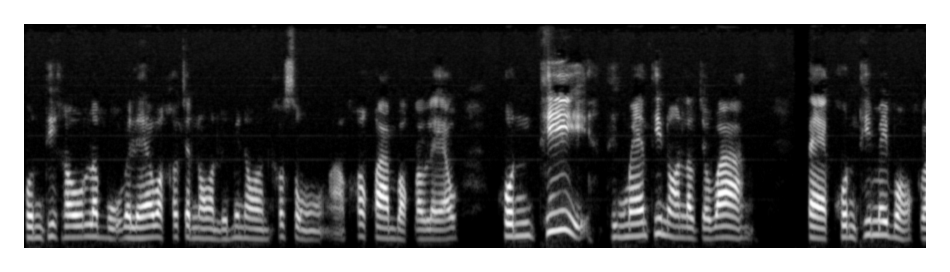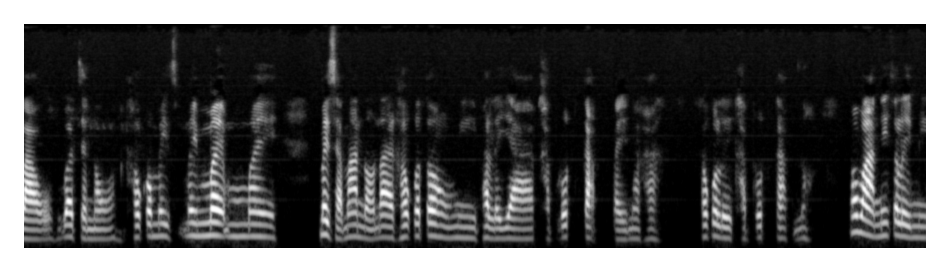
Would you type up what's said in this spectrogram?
คนที่เขาระบุไว้แล้วว่าเขาจะนอนหรือไม่นอนเขาส่งข้อความบอกเราแล้ว คนที่ถึงแม้ที่นอนเราจะว่าง แต่คนที่ไม่บอกเราว่าจะนอนเขาก็ไม่ไม่ไม่ไม่ไม่สามารถนอนได้เขาก็ต้องมีภรรยาขับรถกลับไปนะคะเขาก็เลยขับรถกลับเนาะเมื่อวานนี้ก็เลยมี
